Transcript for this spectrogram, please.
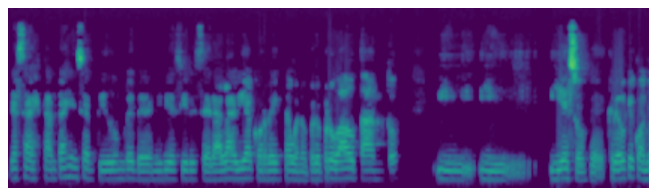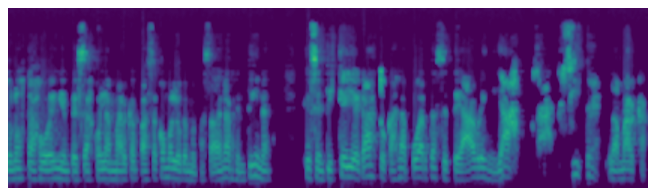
ya sabes, tantas incertidumbres de venir y decir, ¿será la vía correcta? Bueno, pero he probado tanto y, y, y eso, que creo que cuando uno está joven y empezás con la marca pasa como lo que me pasaba en Argentina, que sentís que llegas, tocas la puerta, se te abren y ya, o sea, hiciste la marca.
